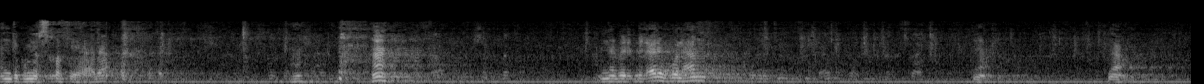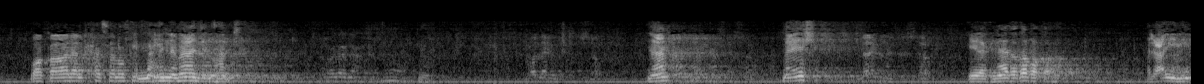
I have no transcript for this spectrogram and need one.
عندكم نسخة في هذا؟ ها, ها؟ إن بالألف والهم؟ نعم. نعم. وقال الحسن في ما إحنا ما عندنا همزة نعم. ما إيش؟ إيه لكن هذا ضبطه العيني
